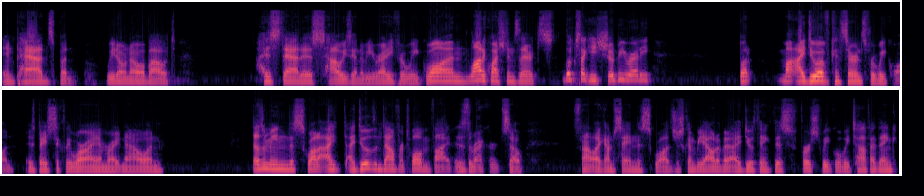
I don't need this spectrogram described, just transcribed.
in pads, but we don't know about his status, how he's going to be ready for week one. A lot of questions there. It looks like he should be ready, my, I do have concerns for week one, is basically where I am right now. And doesn't mean this squad, I, I do have them down for 12 and 5 is the record. So it's not like I'm saying this squad's just going to be out of it. I do think this first week will be tough. I think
